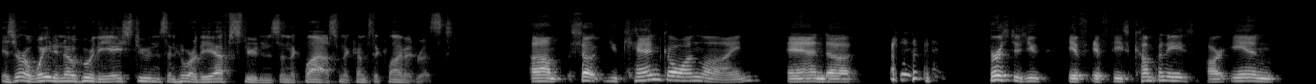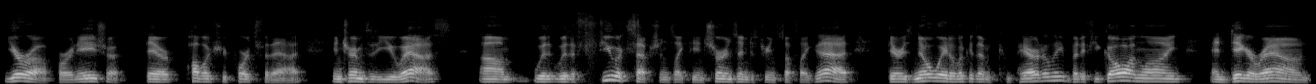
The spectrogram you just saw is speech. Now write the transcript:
Is there a way to know who are the A students and who are the F students in the class when it comes to climate risks? Um, so you can go online and uh, first is you if if these companies are in Europe or in Asia, there published reports for that. In terms of the US, um, with, with a few exceptions like the insurance industry and stuff like that, there is no way to look at them comparatively. But if you go online and dig around,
